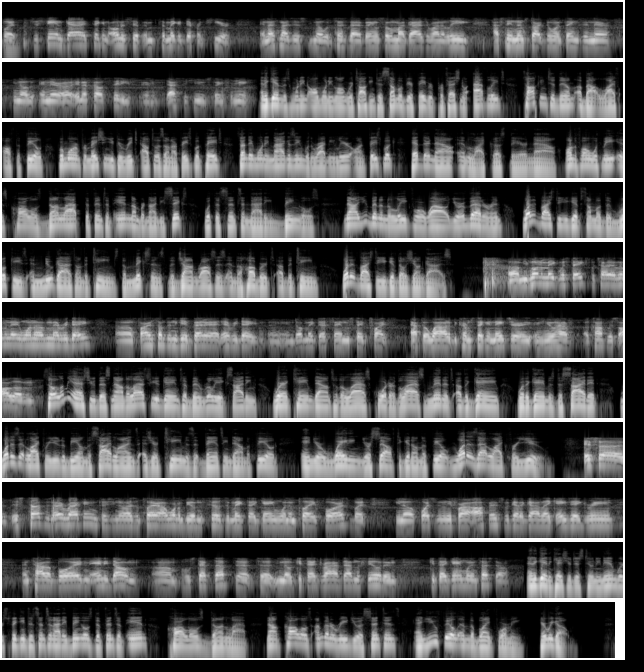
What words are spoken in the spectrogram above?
But just seeing guys taking ownership and to make a difference here. And that's not just, you know, with the Cincinnati Bengals. Some of my guys around the league, I've seen them start doing things in their you know, in their uh, NFL cities, and that's a huge thing for me. And again, this morning, all morning long, we're talking to some of your favorite professional athletes, talking to them about life off the field. For more information, you can reach out to us on our Facebook page, Sunday Morning Magazine with Rodney Lear on Facebook. Head there now and like us there now. On the phone with me is Carlos Dunlap, defensive end number 96 with the Cincinnati Bengals. Now, you've been in the league for a while. You're a veteran. What advice do you give some of the rookies and new guys on the teams, the Mixons, the John Rosses, and the Hubbards of the team? What advice do you give those young guys? Um, you're going to make mistakes, but try to eliminate one of them every day. Uh, find something to get better at every day, and, and don't make that same mistake twice. After a while, it becomes second nature, and you'll have accomplished all of them. So let me ask you this now. The last few games have been really exciting where it came down to the last quarter, the last minutes of the game where the game is decided. What is it like for you to be on the sidelines as your team is advancing down the field and you're waiting yourself to get on the field? What is that like for you? It's uh, it's tough. It's nerve wracking because you know, as a player, I want to be on the field to make that game winning play for us. But you know, fortunately for our offense, we got a guy like AJ Green and Tyler Boyd and Andy Dalton um, who stepped up to to you know get that drive down the field and get that game winning touchdown. And again, in case you're just tuning in, we're speaking to Cincinnati Bengals defensive end Carlos Dunlap. Now, Carlos, I'm going to read you a sentence and you fill in the blank for me. Here we go.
